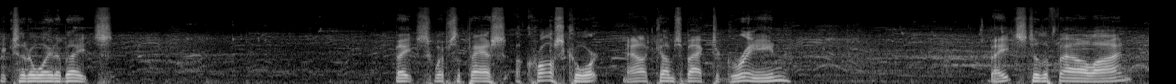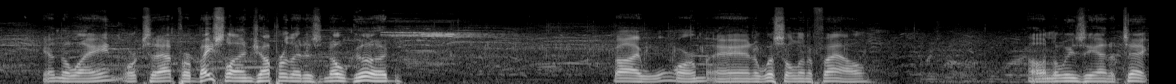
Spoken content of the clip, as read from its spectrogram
Kicks it away to Bates. Bates whips the pass across court. Now it comes back to Green. Bates to the foul line. In the lane. Works it out for a baseline jumper that is no good by Warm. And a whistle and a foul on Louisiana Tech.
